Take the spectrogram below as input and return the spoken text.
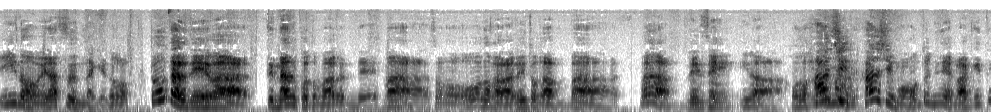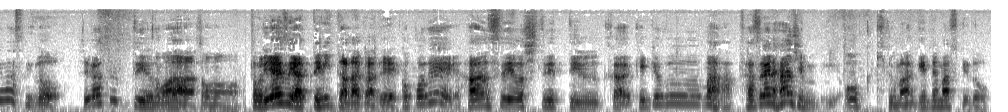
いいのも目立つんだけど、トータルで言えばってなることもあるんで、まあ、その、大野が悪いとか、まあ、まあ、全然、今は、この阪神、ま阪神も本当にね、負けてますけど、4月っていうのは、その、とりあえずやってみた中で、ここで反省をしてっていうか、結局、まあ、さすがに阪神大きく負けてますけど、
